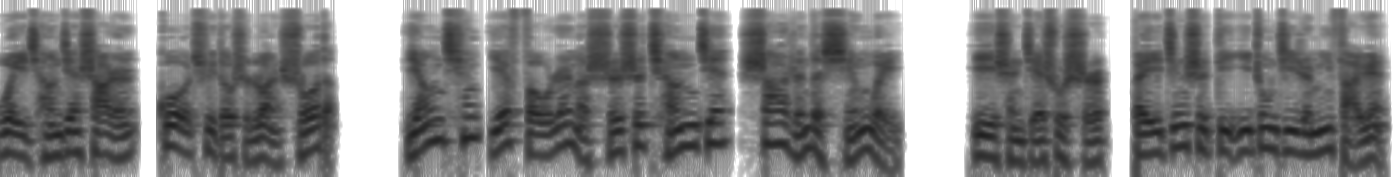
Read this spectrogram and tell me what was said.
未强奸杀人，过去都是乱说的。杨青也否认了实施强奸杀人的行为。一审结束时，北京市第一中级人民法院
